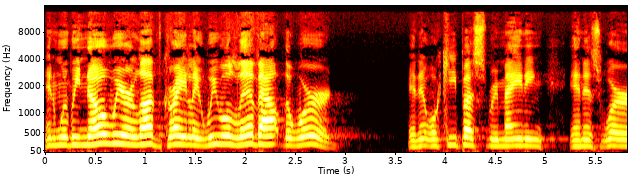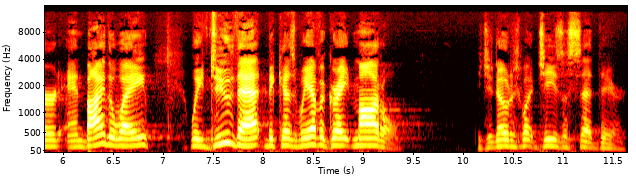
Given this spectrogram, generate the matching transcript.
And when we know we are loved greatly, we will live out the word. And it will keep us remaining in his word. And by the way, we do that because we have a great model. Did you notice what Jesus said there?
